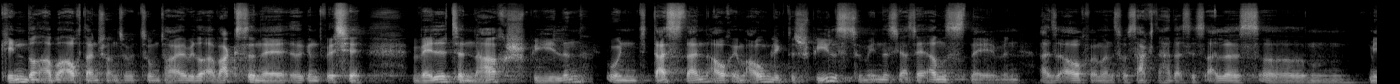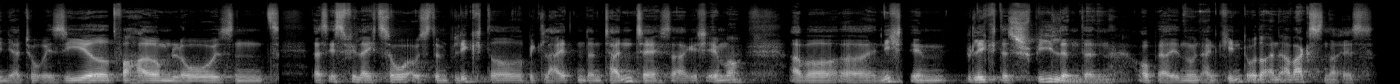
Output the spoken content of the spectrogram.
Kinder, aber auch dann schon so zum Teil wieder Erwachsene irgendwelche Welten nachspielen und das dann auch im Augenblick des Spiels zumindest ja sehr ernst nehmen. Also auch wenn man so sagt, na, das ist alles ähm, miniaturisiert, verharmlosend. Das ist vielleicht so aus dem Blick der begleitenden Tante, sage ich immer, aber äh, nicht im Blick des Spielenden, ob er nun ein Kind oder ein Erwachsener ist.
